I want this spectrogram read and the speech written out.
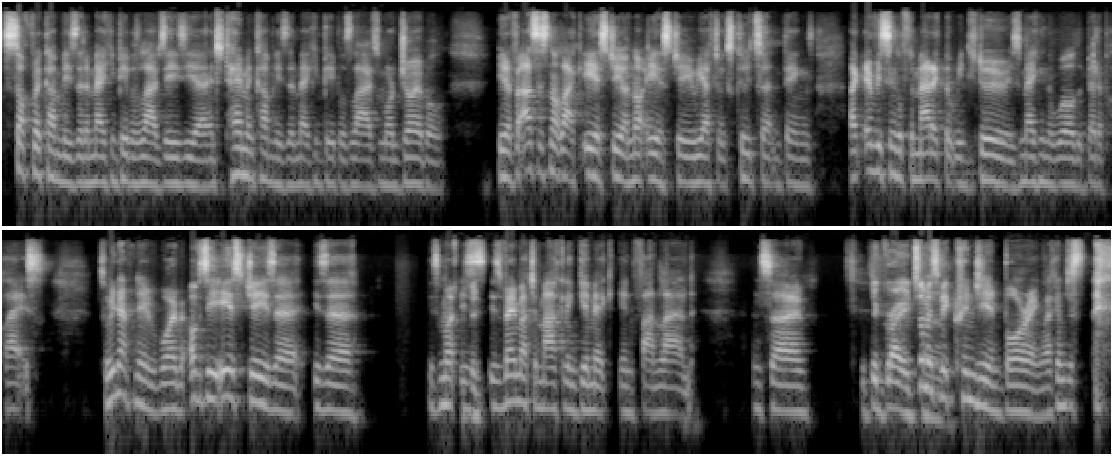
software companies that are making people's lives easier, entertainment companies that are making people's lives more enjoyable. You know, for us, it's not like ESG or not ESG. We have to exclude certain things. Like every single thematic that we do is making the world a better place. So we don't have to worry about. Obviously, ESG is a is a is much is, is very much a marketing gimmick in fun land, and so it's a great. It's almost a bit cringy and boring. Like I'm just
